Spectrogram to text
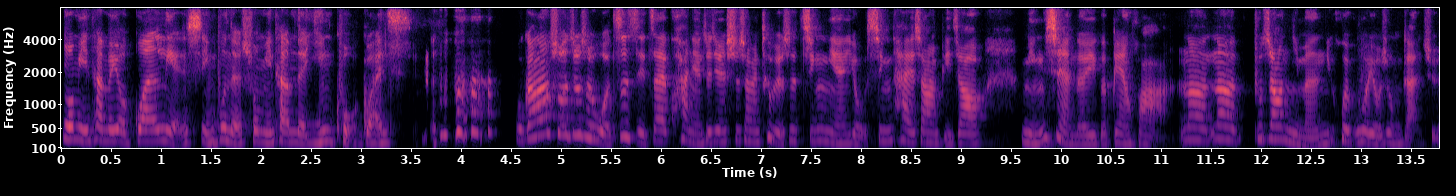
说明他们有关联性，不能说明他们的因果关系。我刚刚说，就是我自己在跨年这件事上面，特别是今年有心态上比较明显的一个变化。那那不知道你们会不会有这种感觉？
